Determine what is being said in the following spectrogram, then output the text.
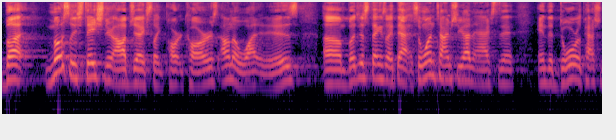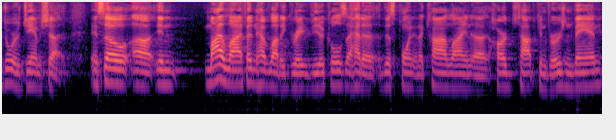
but mostly stationary objects like parked cars. I don't know what it is, um, but just things like that. So one time she got an accident, and the door, the passenger door, was jammed shut. And so uh, in my life, I didn't have a lot of great vehicles. I had a, at this point an Econoline uh, hardtop conversion van,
